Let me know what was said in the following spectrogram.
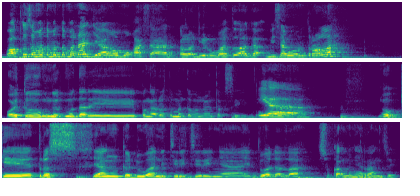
waktu sama teman-teman aja ngomong kasar. Kalau di rumah tuh agak bisa ngontrol lah Oh itu menurutmu dari pengaruh teman-teman yang toksik iya Oke, terus yang kedua nih ciri-cirinya itu adalah suka menyerang cuy.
